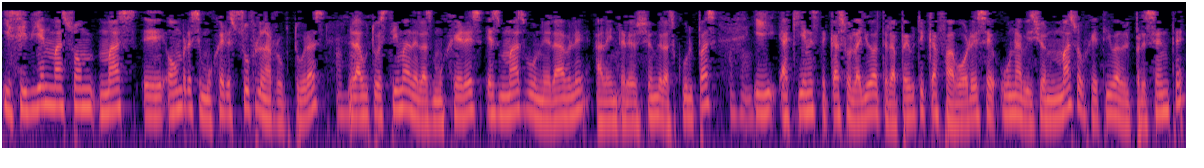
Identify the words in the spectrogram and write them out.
y si bien más, hom- más eh, hombres y mujeres sufren las rupturas, la autoestima de las mujeres es más vulnerable a la interiorización de las culpas y aquí en este caso la ayuda terapéutica favorece una visión más objetiva del presente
